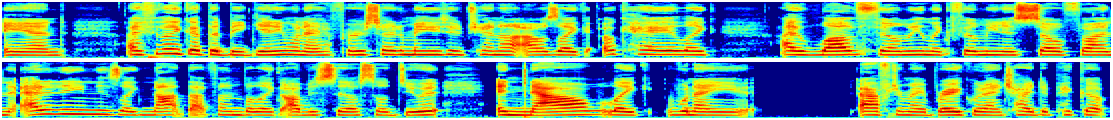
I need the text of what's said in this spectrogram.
And I feel like at the beginning when I first started my YouTube channel I was like okay like I love filming like filming is so fun. Editing is like not that fun but like obviously I'll still do it. And now like when I after my break when I tried to pick up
